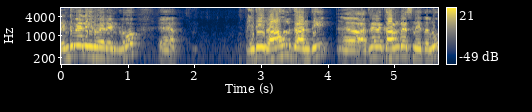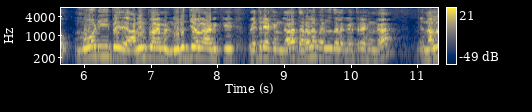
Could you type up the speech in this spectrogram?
రెండు వేల ఇరవై రెండులో ఇది రాహుల్ గాంధీ ఆ, అట్లనే కాంగ్రెస్ నేతలు మోడీ అన్ఎంప్లాయ్మెంట్ నిరుద్యోగానికి వ్యతిరేకంగా ధరల పెరుగుదలకు వ్యతిరేకంగా నల్ల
